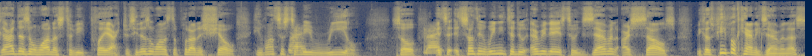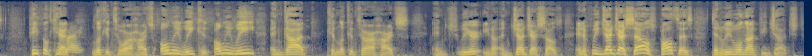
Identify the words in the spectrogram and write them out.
God doesn't want us to be play actors. He doesn't want us to put on a show. He wants us to be real. So Right. it's it's something we need to do every day is to examine ourselves because people can't examine us. People can't Right. look into our hearts. Only we can. Only we and God can look into our hearts and we're you know and judge ourselves. And if we judge ourselves, Paul says, then we will not be judged.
